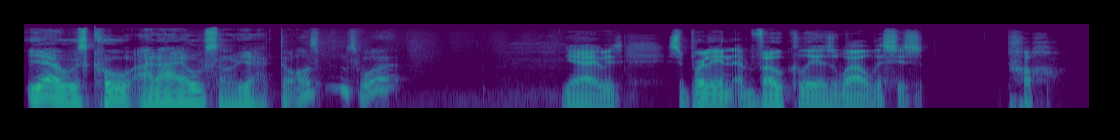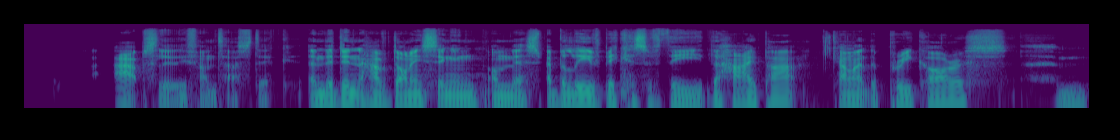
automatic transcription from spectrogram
Yeah, it was cool, and I also, yeah, the Osmonds. What? Yeah, it was. It's brilliant vocally as well. This is absolutely fantastic. And they didn't have Donny singing on this, I believe, because of the the high part, kind of like the pre-chorus. Um,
